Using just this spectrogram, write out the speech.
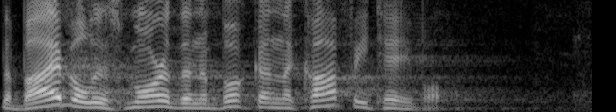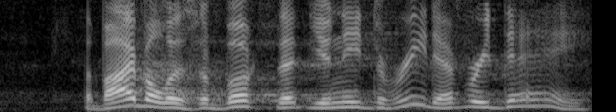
The Bible is more than a book on the coffee table. The Bible is a book that you need to read every day.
